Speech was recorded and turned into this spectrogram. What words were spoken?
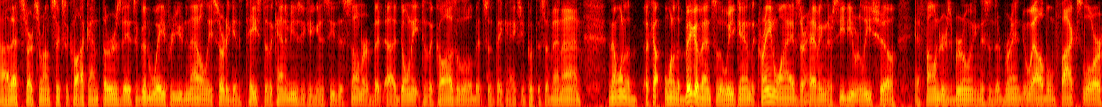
Uh, that starts around 6 o'clock on Thursday. It's a good way for you to not only sort of get a taste of the kind of music you're going to see this summer, but uh, donate to the cause a little bit so that they can actually put this event on. And then one of the one of the big events of the weekend, the Crane Wives are having their CD release show at Founders Brewing. This is their brand new album, Foxlore.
